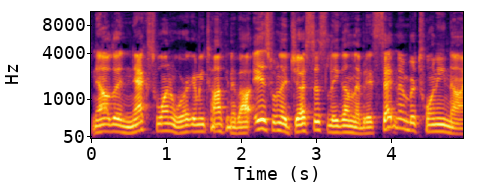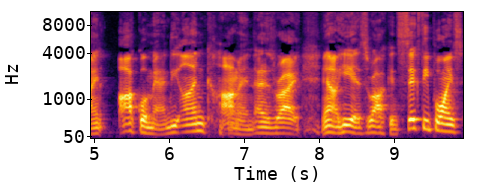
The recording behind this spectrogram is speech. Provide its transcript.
Now, the next one we're going to be talking about is from the Justice League Unlimited, set number 29, Aquaman, the uncommon. That is right. Now, he is rocking 60 points,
